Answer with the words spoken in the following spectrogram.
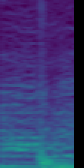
Yahweh.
